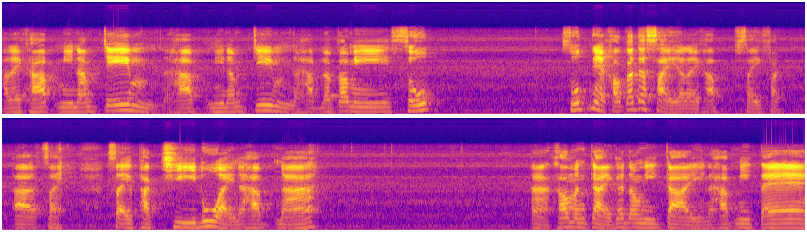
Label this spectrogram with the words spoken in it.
อะไรครับ มีน้ำจิ้มนะครับ มีน้ำจิ้มนะครับ แล้วก็มีซุป ซุปเนี่ยเขาก็จะใส่อะไรครับ ใส่ฝักอ่าใส่ใส่ผักชีด้วยนะครับนะอ่าข้าวมันไก่ก็จะมีไก่นะครับ มีแตง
